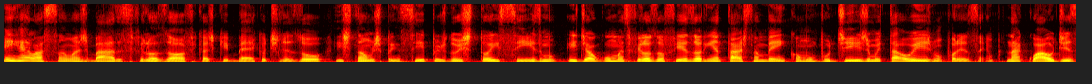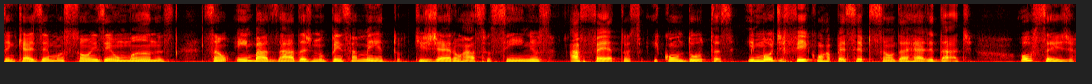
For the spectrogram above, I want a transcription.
Em relação às bases filosóficas que Beck utilizou, estão os princípios do estoicismo e de algumas filosofias orientais também, como o budismo e taoísmo, por exemplo, na qual dizem que as emoções em humanos são embasadas no pensamento, que geram raciocínios, afetos e condutas e modificam a percepção da realidade. Ou seja,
